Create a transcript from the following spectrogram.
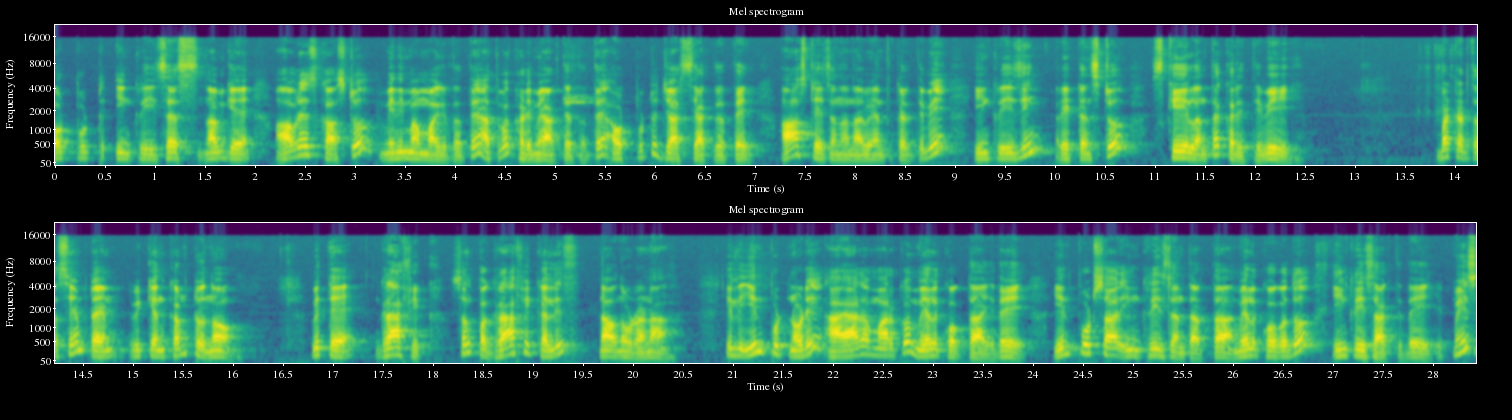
output increases ನಮಗೆ ಆವ್ರೇಜ್ ಕಾಸ್ಟು ಮಿನಿಮಮ್ ಆಗಿರ್ತತೆ ಅಥವಾ ಕಡಿಮೆ ಆಗ್ತಿರ್ತತೆ ಔಟ್ಪುಟ್ ಜಾಸ್ತಿ ಆಗ್ತಿರುತ್ತೆ. ಆ ಸ್ಟೇಜನ್ನು ನಾವೇನಂತ ಕರಿತೀವಿ? ಇನ್ಕ್ರೀಸಿಂಗ್ ರಿಟರ್ನ್ಸ್ ಟು ಸ್ಕೇಲ್ ಅಂತ ಕರಿತೀವಿ. But at the same time we can come to know with a graphic ಸ್ವಲ್ಪ ಗ್ರಾಫಿಕಲ್ಲಿ ನಾವು ನೋಡೋಣ. ಇಲ್ಲಿ ಇನ್ಪುಟ್ ನೋಡಿ, ಆ ಯಾರೋ ಮಾರ್ಕು ಮೇಲಕ್ಕೆ ಹೋಗ್ತಾ ಇದೆ. ಇನ್ಪುಟ್ಸ್ ಆರ್ ಇನ್ಕ್ರೀಸ್ಡ್ ಅಂತ ಅರ್ಥ ಮೇಲಕ್ಕೆ ಹೋಗೋದು ಇನ್ಕ್ರೀಸ್ ಆಗ್ತಿದೆ it means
